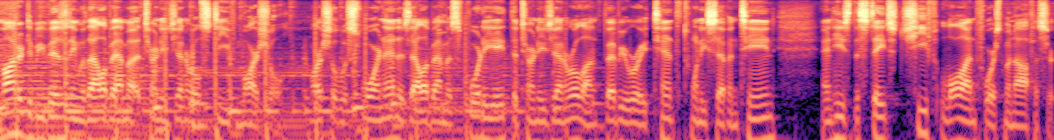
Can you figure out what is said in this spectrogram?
I'm honored to be visiting with Alabama Attorney General Steve Marshall. Marshall was sworn in as Alabama's 48th Attorney General on February 10, 2017, and he's the state's chief law enforcement officer.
